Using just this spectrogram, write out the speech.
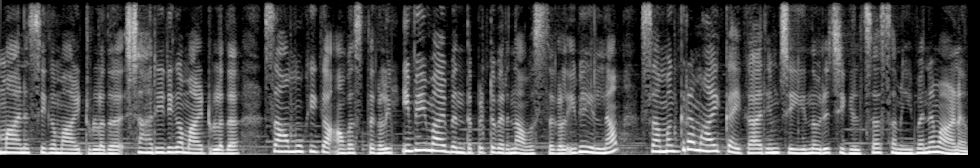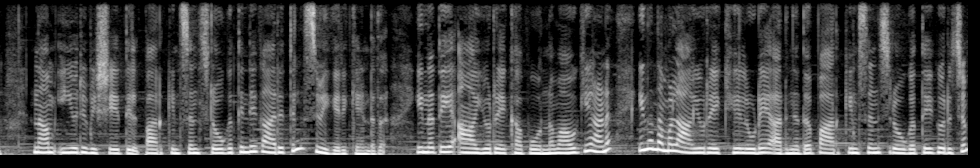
മാനസികമായിട്ടുള്ളത് ശാരീരികമായിട്ടുള്ളത് സാമൂഹിക അവസ്ഥകൾ ഇവയുമായി ബന്ധപ്പെട്ട് വരുന്ന അവസ്ഥകൾ ഇവയെല്ലാം സമഗ്രമായി കൈകാര്യം ചെയ്യുന്ന ഒരു ചികിത്സാ സമീപനമാണ് നാം ഈ ഒരു വിഷയത്തിൽ പാർക്കിൻസൺസ് രോഗത്തിന്റെ കാര്യത്തിൽ സ്വീകരിക്കേണ്ടത്. ഇന്നത്തെ ആയുർരേഖ പൂർണമാവുകയാണ്. ഇന്ന് നമ്മൾ ആയുർരേഖയിലൂടെ അറിഞ്ഞത് പാർക്കിൻസൺസ് രോഗത്തെക്കുറിച്ചും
